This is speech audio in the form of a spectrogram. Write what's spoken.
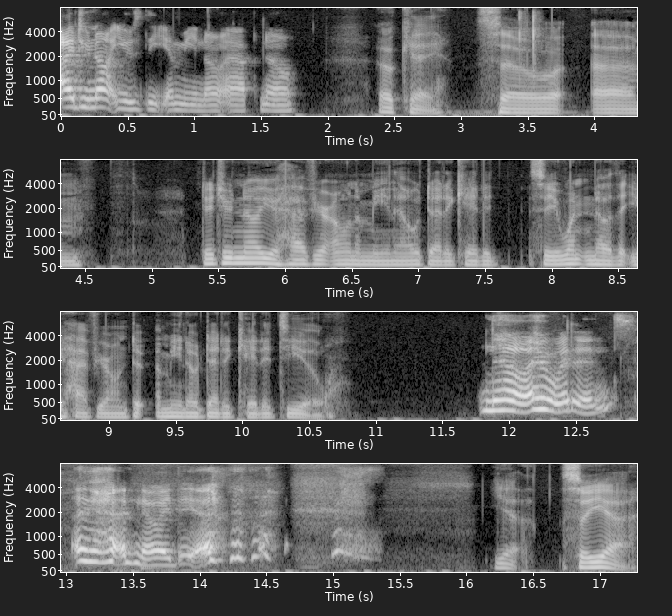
I do not use the Amino app. No. Okay, so um, did you know you have your own amino dedicated? So you wouldn't know that you have your own de- amino dedicated to you. No, I wouldn't. I had no idea. Yeah. So yeah,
